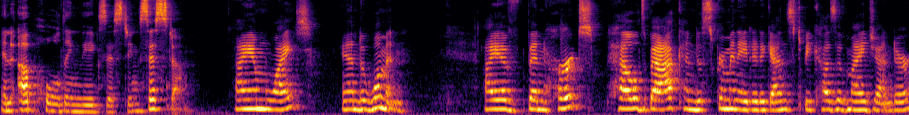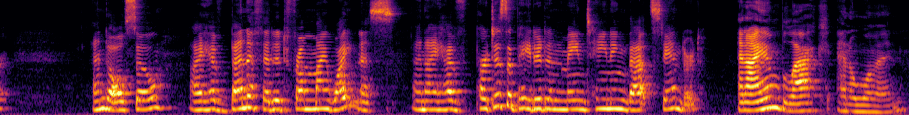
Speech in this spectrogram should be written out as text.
in upholding the existing system? I am white and a woman. I have been hurt, held back, and discriminated against because of my gender. And also, I have benefited from my whiteness, and I have participated in maintaining that standard. And I am black and a woman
